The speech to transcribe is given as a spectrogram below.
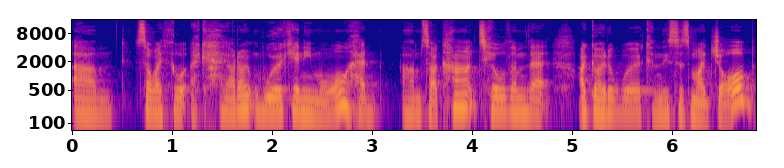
Um, so I thought, okay, I don't work anymore. Had um, so I can't tell them that I go to work and this is my job.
